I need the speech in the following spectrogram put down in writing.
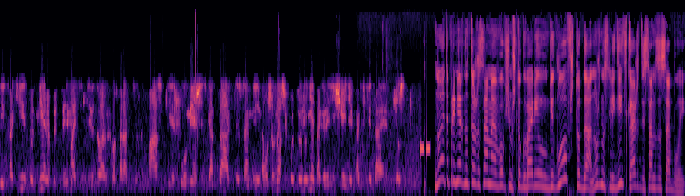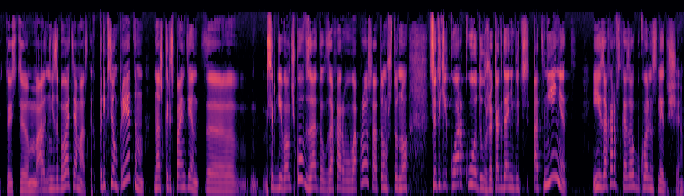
и какие-то меры предпринимать индивидуального характера. Маски, уменьшить контакты сами. Потому что в нашей культуре нет ограничений, как в Китае. Просто. Но это примерно то же самое, в общем, что говорил Беглов, что да, нужно следить каждый сам за собой. То есть э, не забывать о масках. При всем при этом наш корреспондент э, Сергей Волчков задал Захарову вопрос о том, что но все-таки QR-коды уже когда-нибудь отменят. И Захаров сказал буквально следующее.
